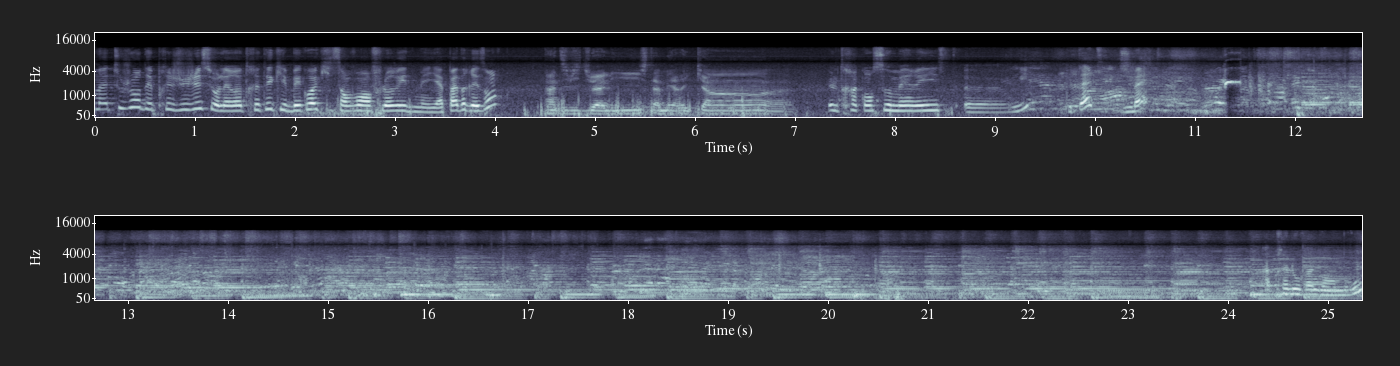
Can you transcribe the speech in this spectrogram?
On a toujours des préjugés sur les retraités québécois qui s'en vont en Floride, mais il n'y a pas de raison. Individualiste, américain. euh, Ultra consommériste, euh, oui, peut-être, mais... Après l'ouragan Andrew,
